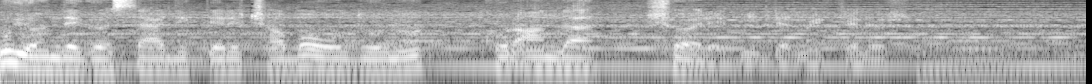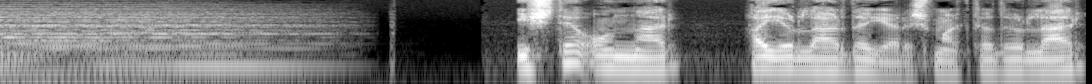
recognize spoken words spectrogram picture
bu yönde gösterdikleri çaba olduğunu Kur'an'da şöyle bildirmektedir. İşte onlar hayırlarda yarışmaktadırlar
